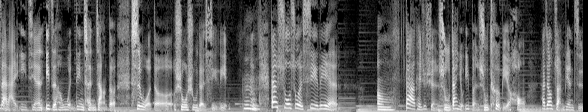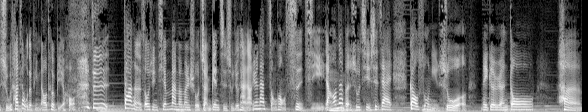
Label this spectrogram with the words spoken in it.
再来以前一直很稳定成长的是我的说书的系列，嗯，但说书的系列，嗯，大家可以去选书，但有一本书特别红，它叫《转变之书》，它在我的频道特别红，就是大家可能搜寻“千慢慢慢说转变之书”就看到，因为那总共有四集，然后那本书其实是在告诉你说，每个人都。很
